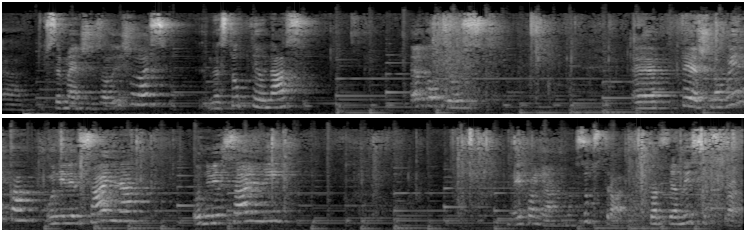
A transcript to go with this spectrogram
Е, Все менше залишилось. Наступний у нас Екоплюс. Е, теж новинка, універсальна, універсальний, непонятно, субстрат, торфяний субстрат.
